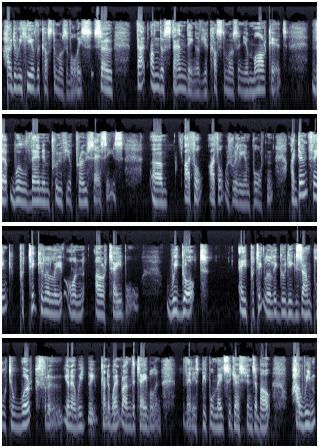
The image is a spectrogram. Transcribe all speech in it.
how do we hear the customer's voice? So that understanding of your customers and your market that will then improve your processes. Um, I thought I thought was really important. I don't think particularly on our table we got a particularly good example to work through. You know, we, we kind of went round the table and various people made suggestions about how we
